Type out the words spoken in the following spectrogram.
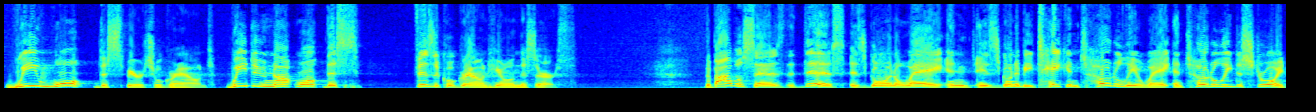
we want the spiritual ground. We do not want this physical ground here on this earth. The Bible says that this is going away and is going to be taken totally away and totally destroyed.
